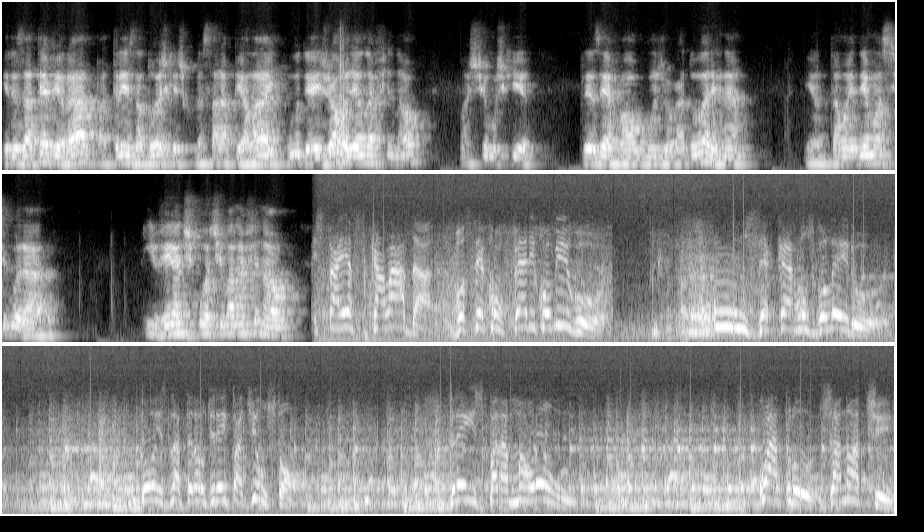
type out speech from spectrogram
eles até viraram para 3 a 2 que eles começaram a apelar e tudo. E aí, já olhando a final, nós tínhamos que preservar alguns jogadores, né? Então aí deu uma segurada. E veio a desportiva na final. Está escalada. Você confere comigo. Um Zé Carlos goleiro. Dois lateral direito Adilson. Três para Maurão. Quatro Janote.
